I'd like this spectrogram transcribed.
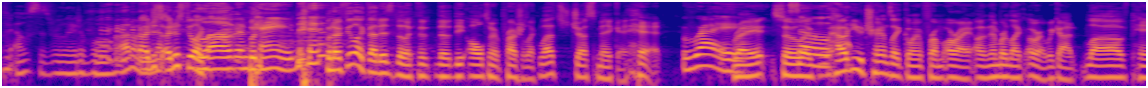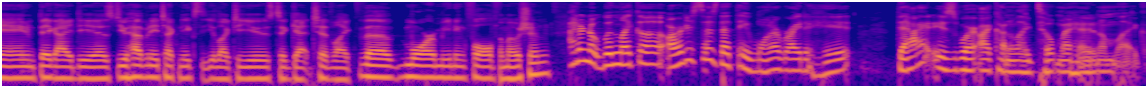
What else is relatable? I don't. I just, know. I just feel like love and but- pain. but I feel like that is the, like the, the, the ultimate pressure. Like, let's just make a hit. right. right? So, So, like, how do uh you translate going from all right, and then we're like, all right, we got love, pain, big ideas. Do you have any techniques that you like to use to get to like the more meaningful emotion? I don't know. When like a artist says that they want to write a hit, that is where I kind of like tilt my head and I'm like,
